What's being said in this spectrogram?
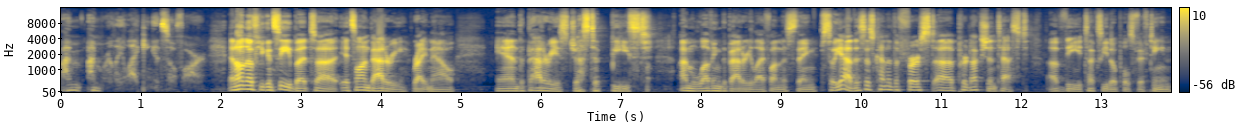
I'm, I'm really liking it so far. And I don't know if you can see, but uh, it's on battery right now. And the battery is just a beast. I'm loving the battery life on this thing. So yeah, this is kind of the first uh, production test of the Tuxedo Pulse 15.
